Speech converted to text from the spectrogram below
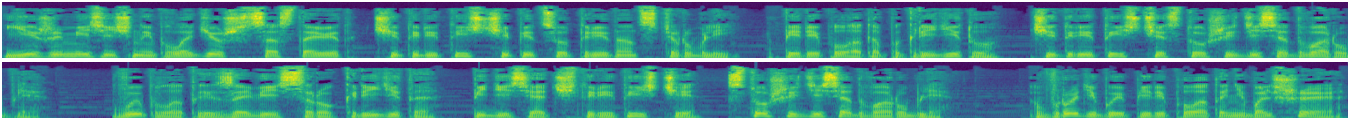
ежемесячный платеж составит 4513 рублей, переплата по кредиту 4162 рубля, выплаты за весь срок кредита 54 162 рубля. Вроде бы переплата небольшая,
